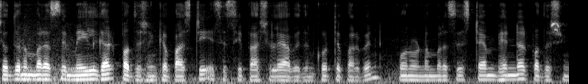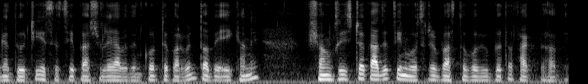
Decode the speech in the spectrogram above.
চোদ্দ নম্বর আছে মেইল গার্ড পদের সংখ্যা পাঁচটি এসএসসি পাস হলে আবেদন করতে পারবেন। পনেরো নম্বর আছে স্ট্যাম্প ভেন্ডার পদের সংখ্যা দুটি এসএসসি পাস হলে আবেদন করতে পারবেন। তবে এইখানে সংশ্লিষ্ট কাজে তিন বছরের বাস্তব অভিজ্ঞতা থাকতে হবে।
